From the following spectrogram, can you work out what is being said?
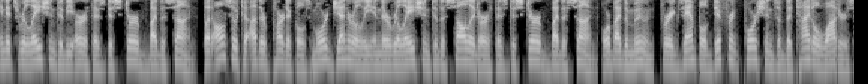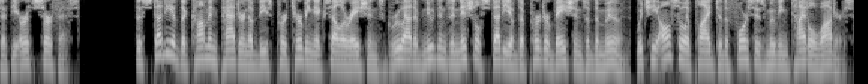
in its relation to the Earth as disturbed by the Sun, but also to other particles more generally in their relation to the solid Earth as disturbed by the Sun or by the Moon, for example different portions of the tidal waters at the Earth's surface. The study of the common pattern of these perturbing accelerations grew out of Newton's initial study of the perturbations of the Moon, which he also applied to the forces moving tidal waters.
